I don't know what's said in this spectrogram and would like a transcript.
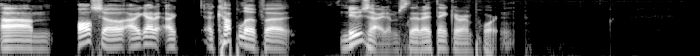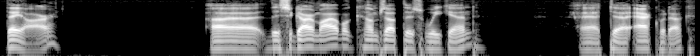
Um, also, I got a, a couple of uh, news items that I think are important. They are uh, the Cigar Mile comes up this weekend at uh, Aqueduct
